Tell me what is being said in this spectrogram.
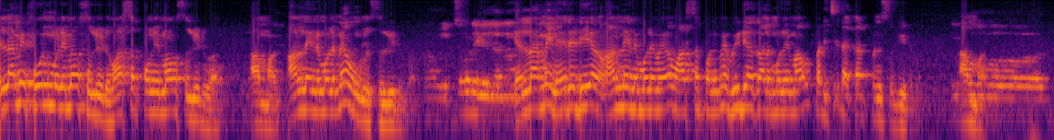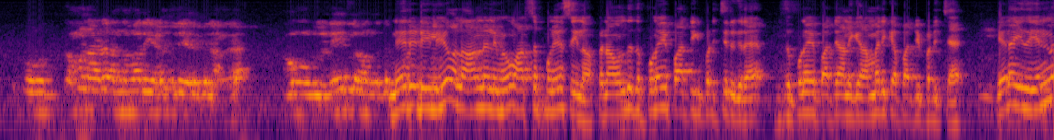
எல்லாமே ஃபோன் மூலியமா சொல்லிவிடுவோம் வாட்ஸ்அப் மூலியமா சொல்லிடுவாங்க ஆமாங்க ஆன்லைன் மூலமா உங்களுக்கு சொல்லிடுவாங்க எல்லாம் நேரடியாக ஆன்லைன் மூலியமாக வாட்ஸ்அப் மூலியமாக வீடியோ கால் மூலியமாகவும் படித்து ரெக்கார்ட் பண்ணி சொல்லிடுவேன் ஆமா. இப்போ இப்போ தமிழ்நாடு அந்த மாதிரி இடத்துல இருக்கிறாங்க. நேரடியிலையோ இல்லை ஆன்லைன்லையோ வாட்ஸ்அப் மூலியம் செய்யலாம். இப்போ நான் வந்து இந்த புனை பார்ட்டிக்கு படிச்சிருக்கிறேன். இந்த புனை பார்ட்டி அன்னைக்கு அமெரிக்கா பார்ட்டி படித்தேன் ஏன்னா இது என்ன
